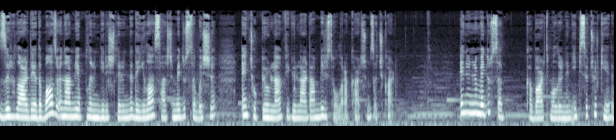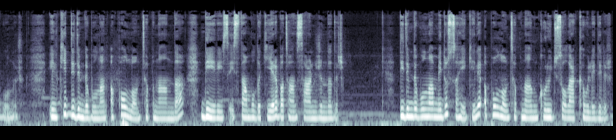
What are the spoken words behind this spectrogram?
zırhlarda ya da bazı önemli yapıların girişlerinde de yılan saçlı Medusa başı en çok görülen figürlerden birisi olarak karşımıza çıkar. En ünlü Medusa kabartmalarının ikisi Türkiye'de bulunur. İlki Didim'de bulunan Apollon Tapınağı'nda, diğeri ise İstanbul'daki yere batan sarnıcındadır. Didim'de bulunan Medusa heykeli Apollon tapınağının koruyucusu olarak kabul edilir.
